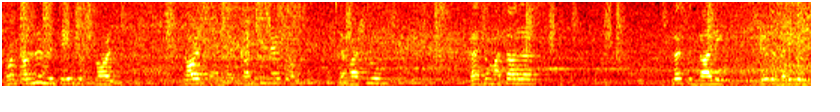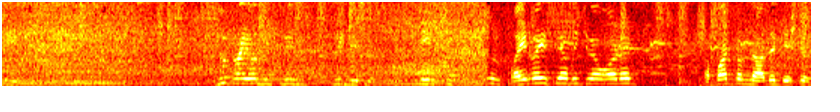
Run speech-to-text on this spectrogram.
comes with the taste of salt. Salt and the crunchiness of the mushroom, plus the masalas, plus the garlic. It gives a very good taste. You try out these three, three dishes. It's tasty. Fried rice here which we have ordered, apart from the other dishes.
